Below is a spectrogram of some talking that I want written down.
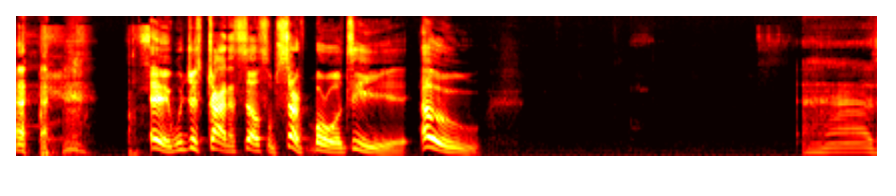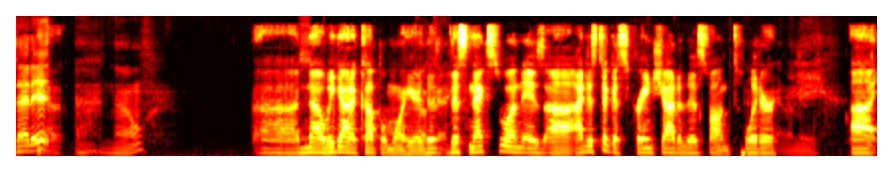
hey, we're just trying to sell some surfboards here. Oh. Uh, is that it? Uh, no. Uh, no, we got a couple more here. Okay. This, this next one is uh, I just took a screenshot of this on Twitter. Okay, let me. Uh,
